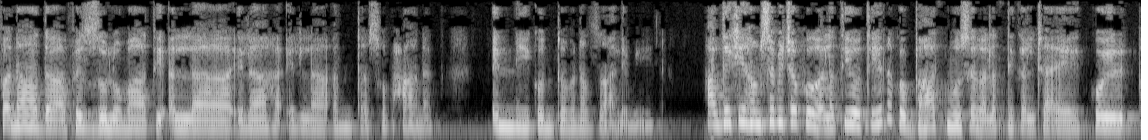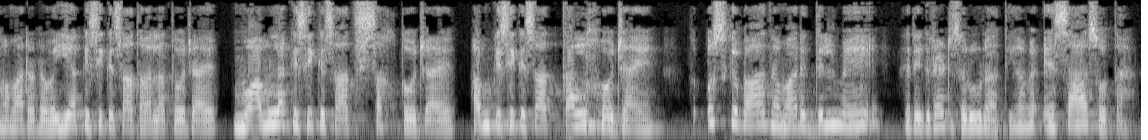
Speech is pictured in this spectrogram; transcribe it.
فنا دا فض ظلمات اللہ اللہ اللہ انت سبحانک انی کن تو من ظالمین اب دیکھیے، ہم سے بھی جب کوئی غلطی ہوتی ہے نا، کوئی بات منہ سے غلط نکل جائے، کوئی ہمارا رویہ کسی کے ساتھ غلط ہو جائے، معاملہ کسی کے ساتھ سخت ہو جائے، ہم کسی کے ساتھ تلخ ہو جائیں، تو اس کے بعد ہمارے دل میں ریگریٹ ضرور آتی ہے، ہمیں احساس ہوتا ہے۔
